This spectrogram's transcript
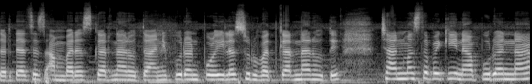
तर त्याचाच आंबारस करणार होतं आणि पुरणपोळीला सुरुवात करणार होते. छान मस्तपैकी ना पुरण ना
